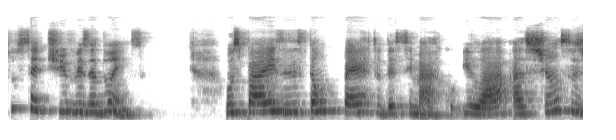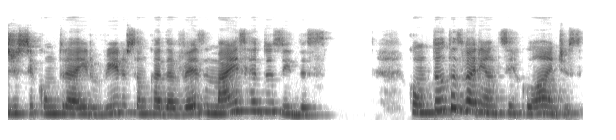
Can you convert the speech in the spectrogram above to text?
suscetíveis à doença. Os países estão perto desse marco e lá as chances de se contrair o vírus são cada vez mais reduzidas. Com tantas variantes circulantes,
